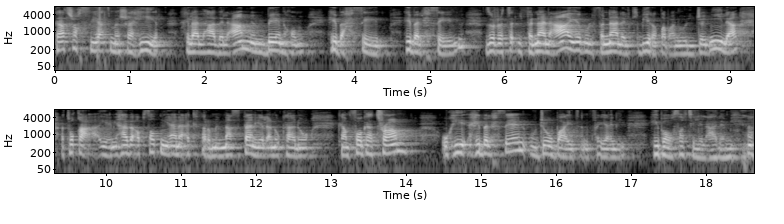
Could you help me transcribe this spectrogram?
ثلاث شخصيات مشاهير خلال هذا العام من بينهم هبة حسين. هبة الحسين زوجة الفنان عايض والفنانة الكبيرة طبعا والجميلة. أتوقع يعني هذا أبسطني أنا أكثر من ناس ثانية لأنه كانوا كان فوقها ترامب وهي هبة الحسين وجو بايدن. فيعني هبة وصلتي للعالميه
